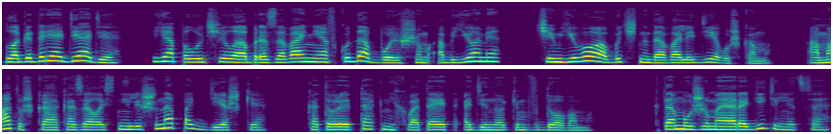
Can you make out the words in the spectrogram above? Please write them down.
Благодаря дяде я получила образование в куда большем объеме, чем его обычно давали девушкам, а матушка оказалась не лишена поддержки, которой так не хватает одиноким вдовам. К тому же моя родительница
